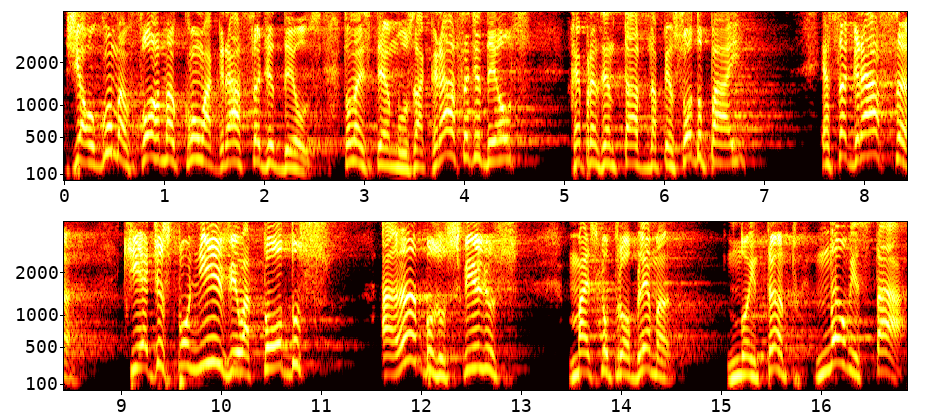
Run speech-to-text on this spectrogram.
de alguma forma com a graça de Deus. Então nós temos a graça de Deus representada na pessoa do Pai, essa graça que é disponível a todos, a ambos os filhos, mas que o problema, no entanto, não está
